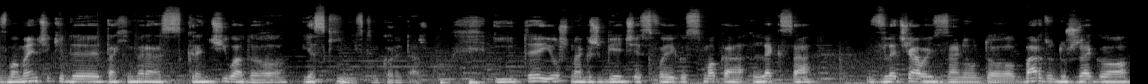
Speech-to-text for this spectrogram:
w momencie, kiedy ta chimera skręciła do jaskini w tym korytarzu. I ty już na grzbiecie swojego smoka Lexa wleciałeś za nią do bardzo dużego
